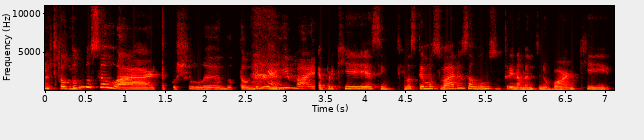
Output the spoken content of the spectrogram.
Gente, estão tudo no celular, tá cochilando, estão nem aí mais. É porque, assim, nós temos vários alunos do treinamento newborn que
